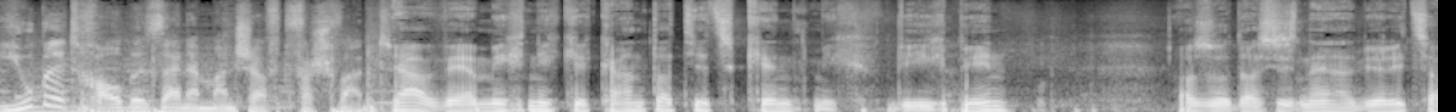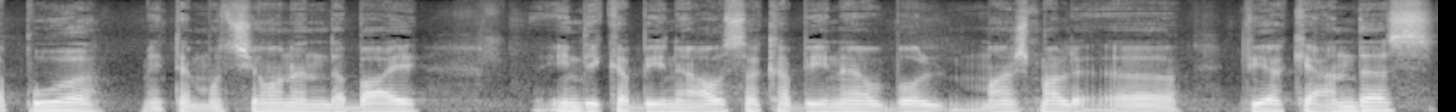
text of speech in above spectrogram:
Jubeltraube seiner Mannschaft verschwand. Ja, wer mich nicht gekannt hat, jetzt kennt mich, wie ich bin. Also das ist Nenad Bielica pur, mit Emotionen dabei, in die Kabine, außer Kabine, obwohl manchmal äh, wirke anders,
